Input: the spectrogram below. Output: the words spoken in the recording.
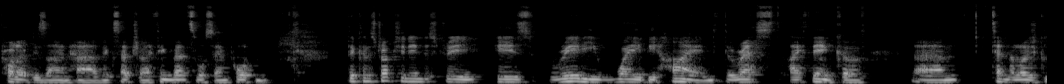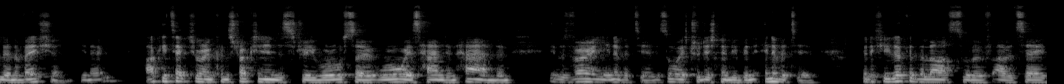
product design have, etc. I think that's also important. The construction industry is really way behind the rest, I think, of um, technological innovation. You know, architecture and construction industry were also were always hand in hand, and it was very innovative. It's always traditionally been innovative. But if you look at the last sort of, I would say,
